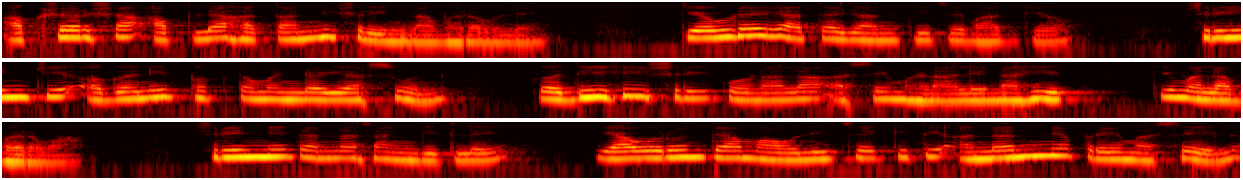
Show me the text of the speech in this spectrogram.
अक्षरशः आपल्या हातांनी श्रींना भरवले. केवढे ह्या त्या जानकीचे भाग्य? श्रींची अगणित भक्तमंडळी असून कधीही श्री कोणाला असे म्हणाले नाहीत की मला भरवा. श्रींनी त्यांना सांगितले यावरून त्या माऊलीचे किती अनन्य प्रेम असेल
